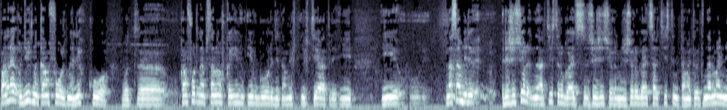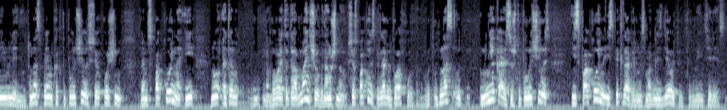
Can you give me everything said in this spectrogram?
понравилось, удивительно комфортно, легко, вот э, комфортная обстановка и в, и в городе, там, и в, и в театре, и и на самом деле режиссер, артисты ругаются с режиссерами, режиссер ругается с артистами, там, это, это нормальное явление. Вот у нас прям как-то получилось все очень прям спокойно, и, но это, ну, бывает это обманчиво, потому что ну, все спокойно, спектакль плохой. Как бы. вот, вот у нас, вот, мне кажется, что получилось и спокойно, и спектакль мы смогли сделать вот, как бы интересно.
